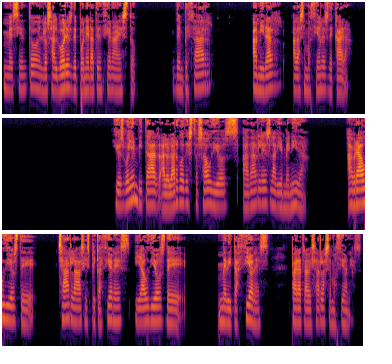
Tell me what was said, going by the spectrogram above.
me siento en los albores de poner atención a esto, de empezar a mirar a las emociones de cara. Y os voy a invitar a lo largo de estos audios a darles la bienvenida, Habrá audios de charlas y explicaciones y audios de meditaciones para atravesar las emociones.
